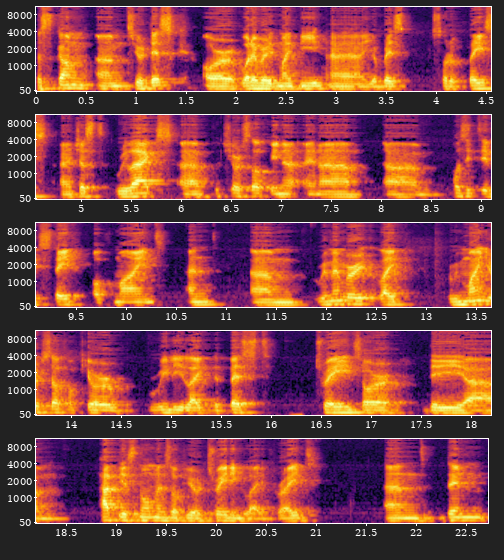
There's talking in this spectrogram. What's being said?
just come um, to your desk or whatever it might be, uh, your best sort of place. just relax, put yourself in a, in a um, positive state of mind, and um, remember, like, remind yourself of your really like the best trades or the um, happiest moments of your trading life, right? And then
